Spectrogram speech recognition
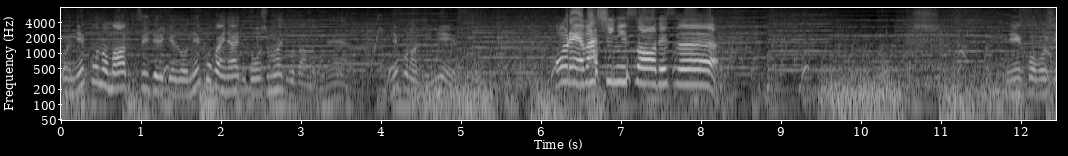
これ猫のマークついてるけど猫がいないとどうしようもないってことなんだろ猫なんていねえよ。これは死にそうです。よし猫欲しい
